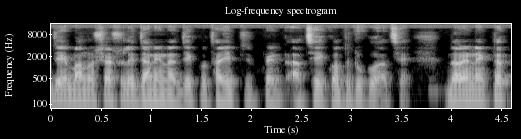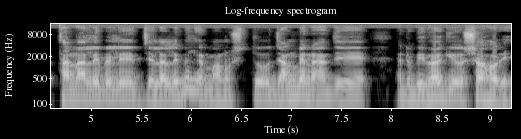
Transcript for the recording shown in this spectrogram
যে মানুষ আসলে জানে না যে কোথায় ট্রিটমেন্ট আছে কতটুকু আছে। ধরেন একটা থানা লেভেলে জেলা লেভেলের মানুষ তো জানবে না যে একটা বিভাগীয় শহরে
